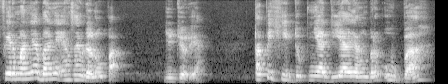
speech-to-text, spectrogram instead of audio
Firmannya banyak yang saya udah lupa. Jujur ya. Tapi hidupnya dia yang berubah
